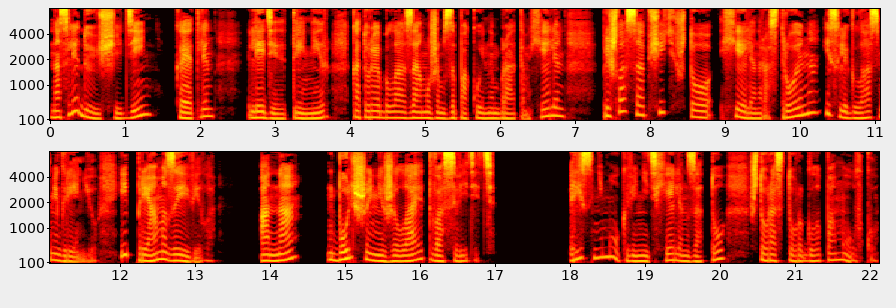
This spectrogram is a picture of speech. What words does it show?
На следующий день Кэтлин Леди Тринир, которая была замужем за покойным братом Хелен, пришла сообщить, что Хелен расстроена и слегла с мигренью, и прямо заявила. Она больше не желает вас видеть. Рис не мог винить Хелен за то, что расторгла помолвку.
